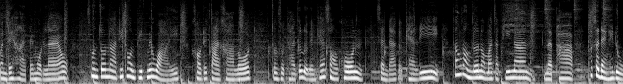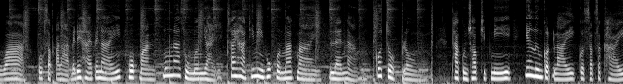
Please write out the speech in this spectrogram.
มันได้หายไปหมดแล้วส่วนโจนาที่ทนพิษไม่ไหว เขาได้ตายคารถ จนสุดท้ายก็เหลือกันแค่สองคนแซนด้ากับแคลรี่ ทั้งสองเดินออกมาจากที่นั่น และภาพก็แสดงให้ดูว่า พวกสัตว์ประหลาดไม่ได้หายไปไหน พวกมันมุ่งหน้าสู่เมืองใหญ่ ชายหาดที่มีผู้คนมากมาย และหนังก็จบลง ถ้าคุณชอบคลิปนี้ อย่าลืมกดไลค์ กด Subscribe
